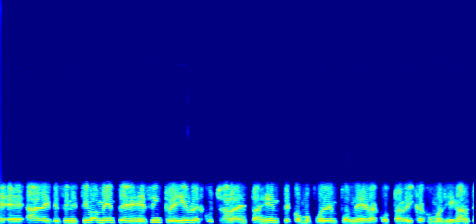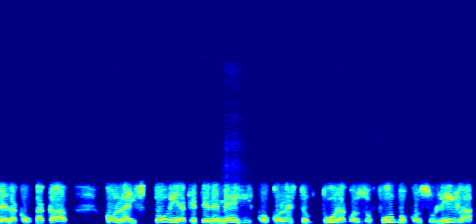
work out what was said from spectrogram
Eh, eh, Alex, definitivamente es increíble escuchar a esta gente cómo pueden poner a Costa Rica como el gigante de la CONCACAF, con la historia que tiene México, con la estructura, con su fútbol, con su liga,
